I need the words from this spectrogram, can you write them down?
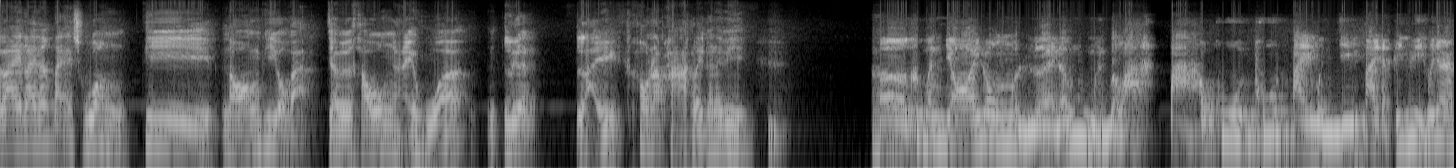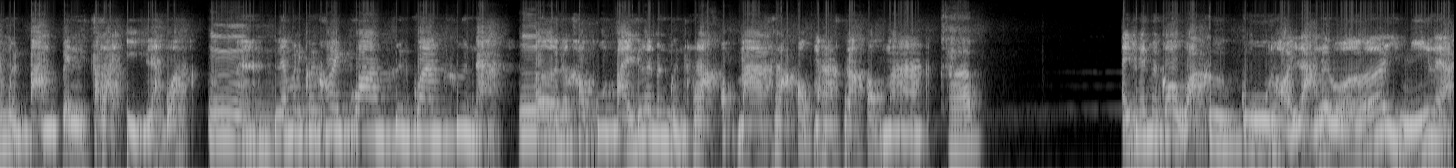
ไล่ไล่ตั้งแต่ช่วงที่น้องพี่หยกอะ่ะ เจอเขาหงายหัวเลือดไหลเข้าหน้าผากเลยก็ได้พี่ เออ คือมันย้อยลงหมดเลย แล้วมันเหมือนแบบว่า ปากก็พูดพูดไปเหมือนยิ้มไปแต่พี่วีเขาจะเหมือนปากมันเป็นสระอีกแล้วว่าอืมแล้วมันค่อยๆกว้างขึ้นกว้างขึ้นอะอืมเออ แล้วเขาพูดไปเลือดมันเหมือนทะลักออกมาทะลักออกมาทะลักออกมาครับ ไอ้เพชรมันก็บอกว่าคือกูถอยหลังเลยเว้ยอย่างนี้เลยอะ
